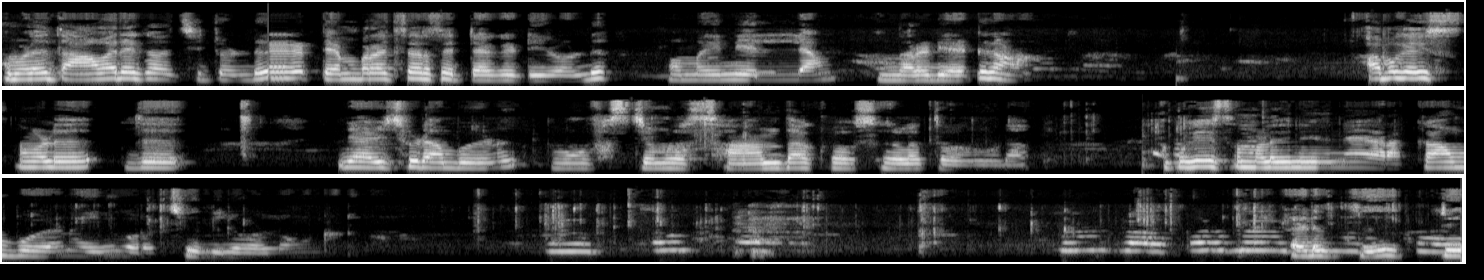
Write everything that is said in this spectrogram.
നമ്മൾ താമരയൊക്കെ വെച്ചിട്ടുണ്ട്. ടെമ്പറേച്ചർ സെറ്റ് ആക്കി ഇട്ടിട്ടുണ്ട് അമ്മ ഇനി എല്ലാം ഒന്ന് റെഡി ആയിട്ട് കാണാം. അപ്പൊ ഗൈസ് നമ്മൾ ഇത് ഇനി അഴിച്ചുവിടാൻ പോവാണ്. ഫസ്റ്റ് നമ്മൾ സാന്താ ക്ലോസുകളെ തുറന്നിടാം അപ്പൊ കേസ് നമ്മൾ ഇതിനെ ഇറക്കാൻ പോവുകയാണ് അതിന് കുറച്ച് ഇതിൽ വെള്ളം കൊണ്ടിടും. എടുത്തിട്ട്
